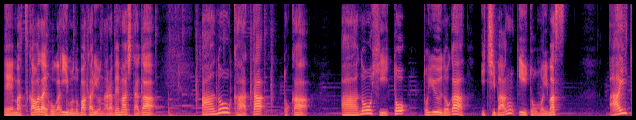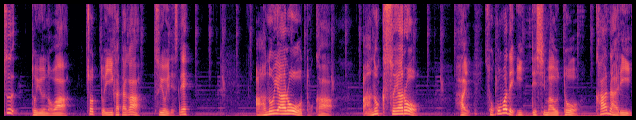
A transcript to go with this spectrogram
えー、まあ、使わない方がいいものばかりを並べましたが、あの方とか、あの人というのが一番いいと思います。あいつというのはちょっと言い方が強いですね。あの野郎とか、あのクソ野郎。はい。そこまで言ってしまうと、かなり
